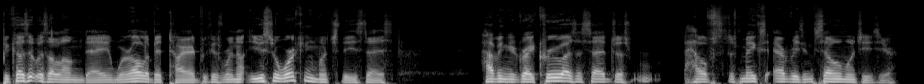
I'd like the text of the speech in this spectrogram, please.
because it was a long day and we're all a bit tired because we're not used to working much these days, having a great crew, as I said, just helps, just makes everything so much easier.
